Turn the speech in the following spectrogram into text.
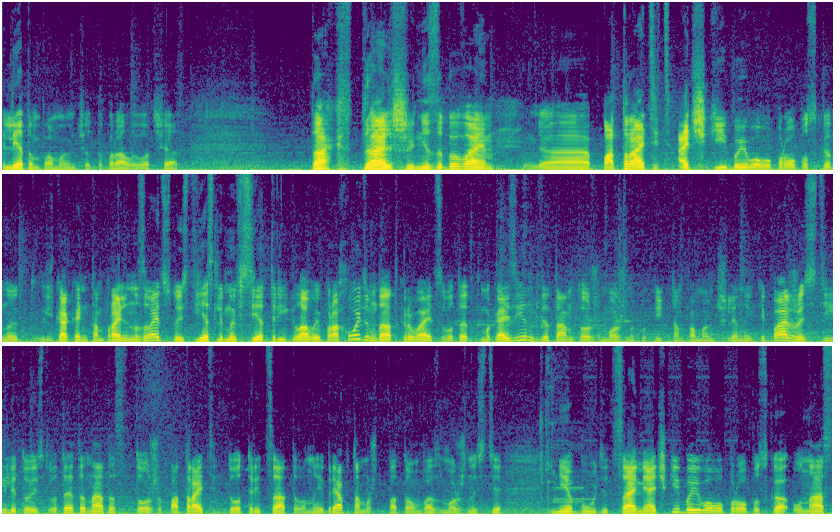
Летом, по-моему, что-то брал, и вот сейчас. Так, дальше не забываем э, потратить очки боевого пропуска, ну, или как они там правильно называются. То есть, если мы все три главы проходим, да, открывается вот этот магазин, где там тоже можно купить, там, по-моему, члены экипажа, стили. То есть, вот это надо тоже потратить до 30 ноября, потому что потом возможности не будет. Сами очки боевого пропуска у нас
